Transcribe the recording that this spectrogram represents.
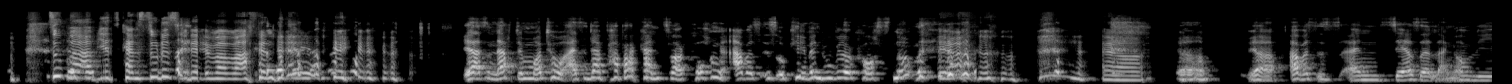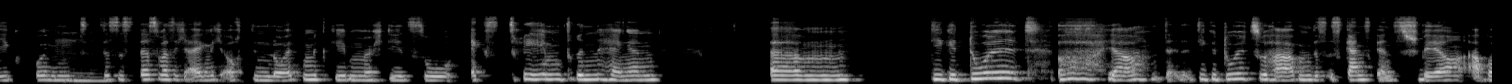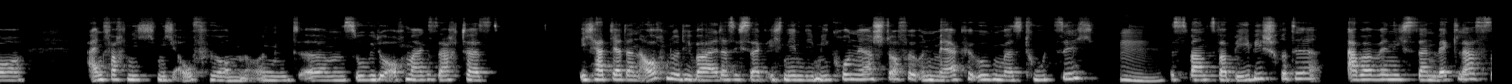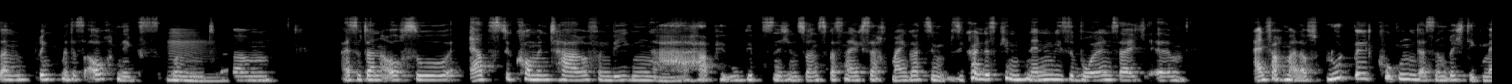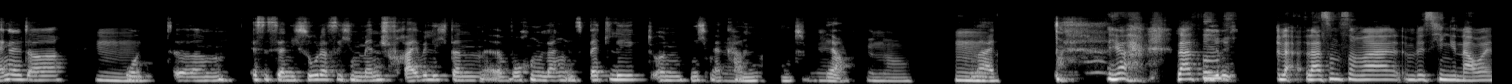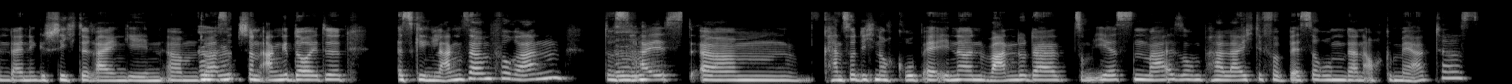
Super, ab jetzt kannst du das wieder immer machen. Ja, also nach dem Motto, also der Papa kann zwar kochen, aber es ist okay, wenn du wieder kochst, ne? Ja. ja. ja. Ja, aber es ist ein sehr, sehr langer Weg. Und mhm. das ist das, was ich eigentlich auch den Leuten mitgeben möchte, die jetzt so extrem drin hängen. Ähm, die Geduld, oh, ja, die Geduld zu haben, das ist ganz, ganz schwer, aber einfach nicht, nicht aufhören. Und ähm, so wie du auch mal gesagt hast, ich hatte ja dann auch nur die Wahl, dass ich sage, ich nehme die Mikronährstoffe und merke, irgendwas tut sich. Mhm. Es waren zwar Babyschritte, aber wenn ich es dann weglasse, dann bringt mir das auch nichts. Mhm. Und ähm, also dann auch so Ärztekommentare von wegen, ah, HPU gibt's nicht und sonst was. Dann habe ich gesagt, mein Gott, Sie, Sie können das Kind nennen, wie Sie wollen. Sage ich, ähm, einfach mal aufs Blutbild gucken, da sind richtig Mängel da. Mhm. Und ähm, es ist ja nicht so, dass sich ein Mensch freiwillig dann äh, wochenlang ins Bett legt und nicht mehr kann. Und ja, ja. genau. Mhm. Nein. Ja, lass uns, lass uns nochmal ein bisschen genauer in deine Geschichte reingehen. Ähm, du mhm. hast es schon angedeutet, es ging langsam voran. Das mhm. heißt, ähm, kannst du dich noch grob erinnern, wann du da zum ersten Mal so ein paar leichte Verbesserungen dann auch gemerkt hast?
